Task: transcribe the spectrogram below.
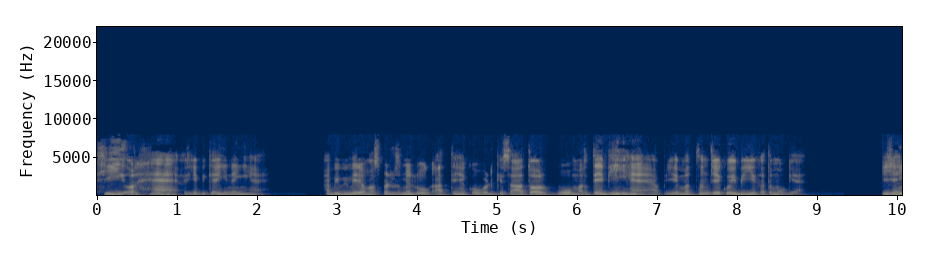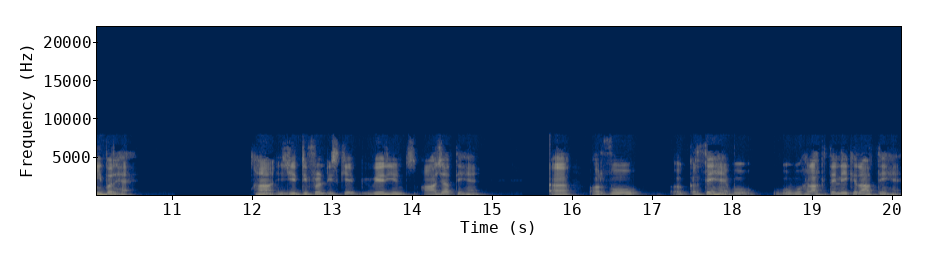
थी और है ये भी गई नहीं है। अभी भी मेरे हॉस्पिटल्स में लोग आते हैं कोविड के साथ और वो मरते भी हैं। अब ये मत समझे कोई भी ये खत्म हो गया है। ये यहीं पर है। हाँ ये डिफरेंट इसके वेरिएंट्स आ जाते हैं आ, और वो करते हैं वो वो वो हलाकतें लेकर आते हैं।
